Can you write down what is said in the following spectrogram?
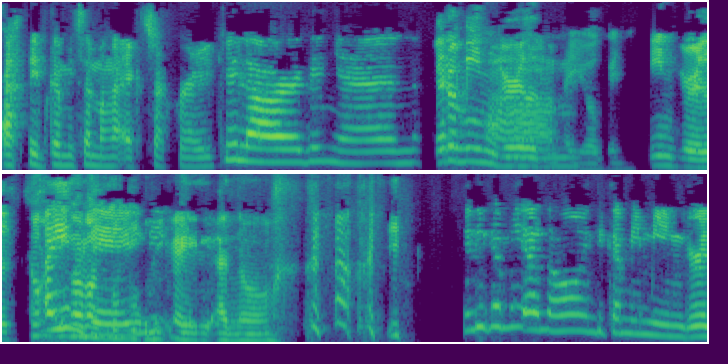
active kami sa mga extracurricular, ganyan. Pero mean girl Um, kayo. Ganyan. Mean girls. So, ikaw hindi. magbubuli kay ano. Hindi kami ano, hindi kami mean girl,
